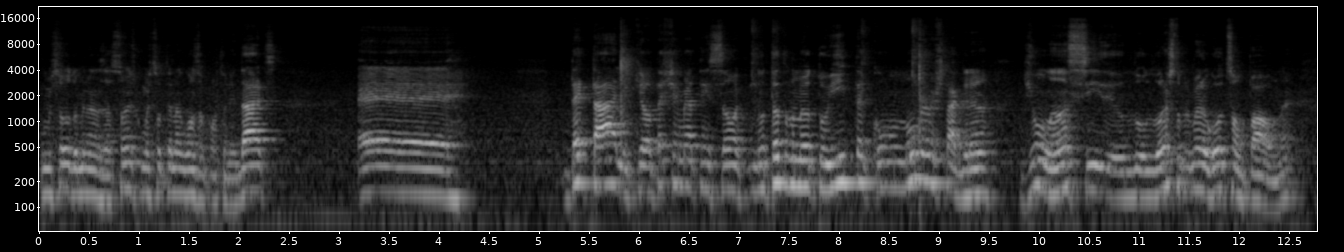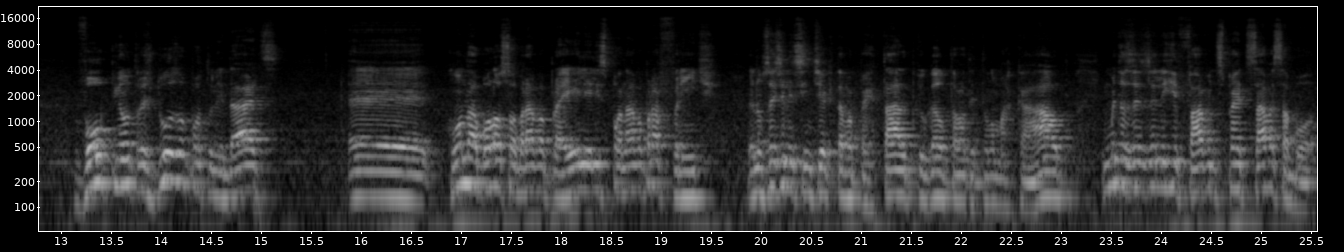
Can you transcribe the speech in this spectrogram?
começou dominando as ações, começou tendo algumas oportunidades. É... Detalhe que eu até chamei a atenção, tanto no meu Twitter como no meu Instagram, de um lance, do lance do primeiro gol de São Paulo, né? Volpe em outras duas oportunidades, é, quando a bola sobrava para ele, ele espanava para frente. Eu não sei se ele sentia que estava apertado, porque o Galo estava tentando marcar alto. E muitas vezes ele rifava e desperdiçava essa bola.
